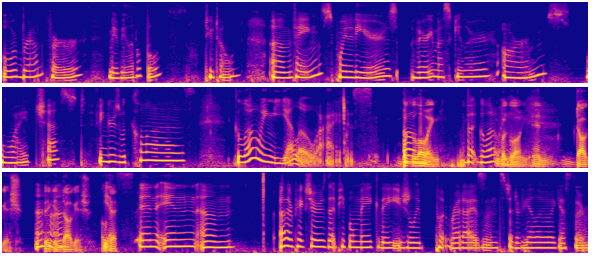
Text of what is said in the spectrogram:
or brown fur, maybe a little both, two tone. Um fangs, pointed ears, very muscular arms, wide chest, fingers with claws, glowing yellow eyes. But Oh, glowing. But glowing. But glowing and doggish. Big Uh-huh. and doggish. Okay. Yes. And in um other pictures that people make, they usually put red eyes instead of yellow. I guess they're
